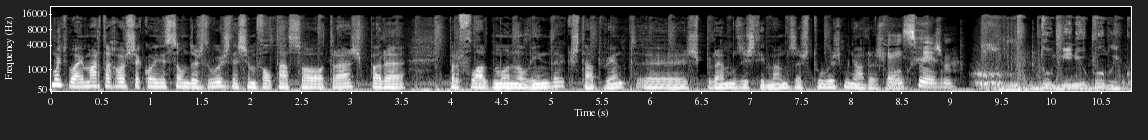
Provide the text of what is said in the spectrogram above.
Muito bem, Marta Rocha com a edição das duas. Deixa-me voltar só atrás para, para falar de Mona Linda, que está doente. Uh, esperamos e estimamos as tuas melhoras. É logo. isso mesmo. Domínio Público.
